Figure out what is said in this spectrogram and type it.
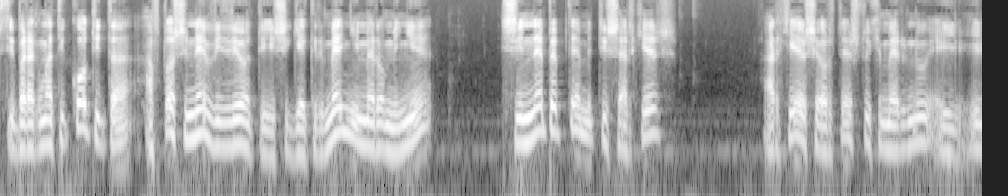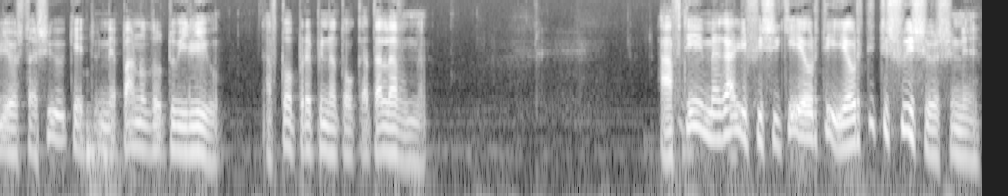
Στην πραγματικότητα αυτό συνέβη διότι η συγκεκριμένη ημερομηνία συνέπεπτε με τις αρχές αρχαίες εορτές του χειμερινού ηλιοστασίου και την επάνωδο του ηλίου. Αυτό πρέπει να το καταλάβουμε. Αυτή η μεγάλη φυσική εορτή, η εορτή της φύσεως είναι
